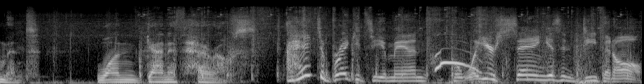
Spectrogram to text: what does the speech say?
moment. One Ganeth Heros. I hate to break it to you, man, but what you're saying isn't deep at all.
